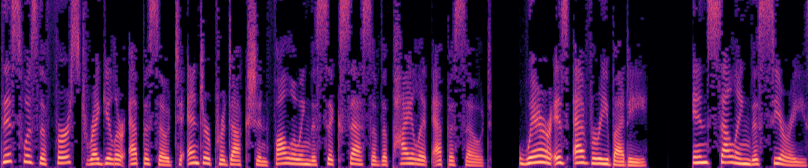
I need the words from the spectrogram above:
This was the first regular episode to enter production following the success of the pilot episode, Where is Everybody? in selling the series.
